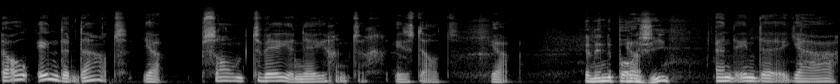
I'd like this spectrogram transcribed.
Oh, inderdaad. Ja, Psalm 92 is dat. Ja. En in de poëzie, En in de, ja,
